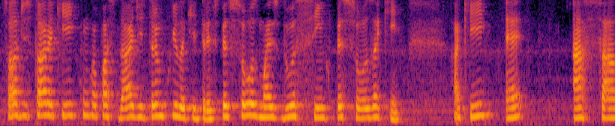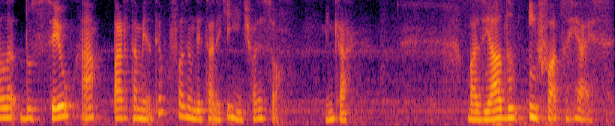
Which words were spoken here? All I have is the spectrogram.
Sala de estar aqui com capacidade tranquila aqui, três pessoas, mais duas, cinco pessoas aqui. Aqui é a sala do seu apartamento. Até vou fazer um detalhe aqui, gente, olha só. Vem cá baseado em fatos reais.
